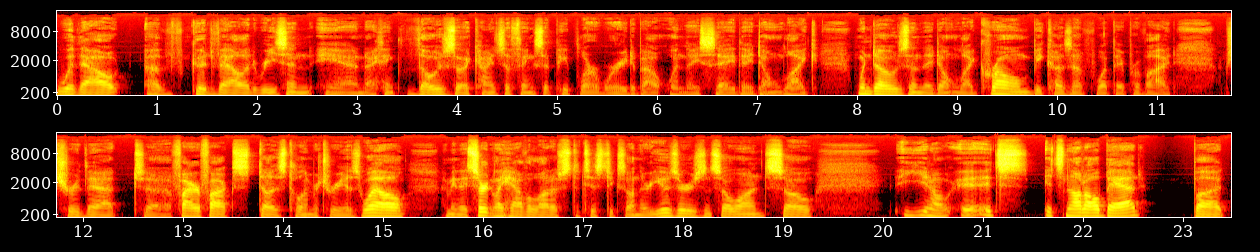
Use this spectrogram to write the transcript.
without a good valid reason and i think those are the kinds of things that people are worried about when they say they don't like windows and they don't like chrome because of what they provide. I'm sure that uh, firefox does telemetry as well. I mean they certainly have a lot of statistics on their users and so on. So you know it's it's not all bad but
